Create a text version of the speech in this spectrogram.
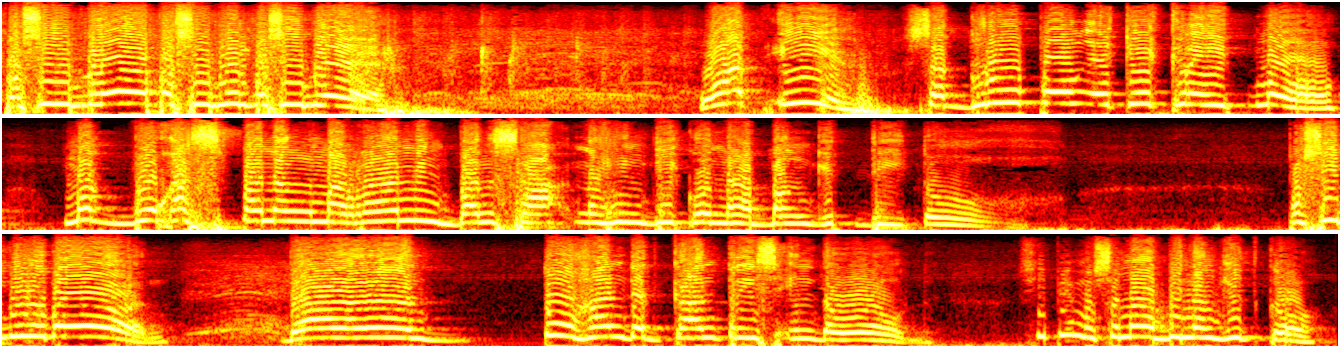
Posible, posible, posible. What if sa grupong i-create mo, magbukas pa ng maraming bansa na hindi ko nabanggit dito? Posible ba yun? There are around 200 countries in the world. Sipin mo, sa mga binanggit ko,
